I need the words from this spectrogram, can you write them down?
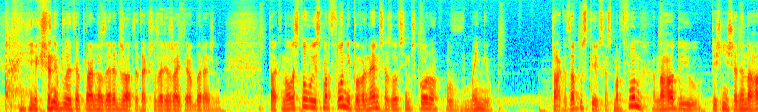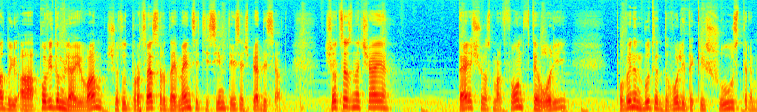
якщо не будете правильно заряджати, так що заряджайте обережно. Так, налаштовую смартфон і повернемося зовсім скоро в меню. Так, запустився смартфон. Нагадую, точніше, не нагадую, а повідомляю вам, що тут процесор Dimensity 7050. Що це означає? Те, що смартфон в теорії повинен бути доволі таки шустрим.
